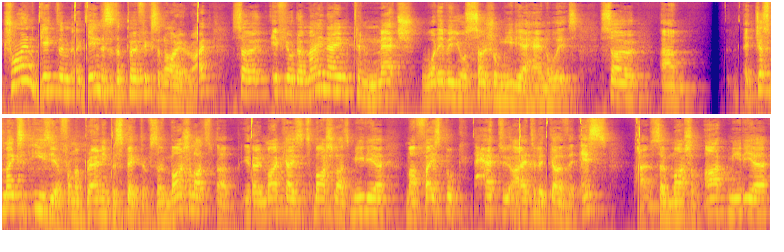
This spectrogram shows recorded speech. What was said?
try and get them again this is the perfect scenario right? So if your domain name can match whatever your social media handle is. So um, it just makes it easier from a branding perspective. So martial arts uh, you know in my case it's martial arts media. My facebook had to i had to let go of the s. Uh, so martial art media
